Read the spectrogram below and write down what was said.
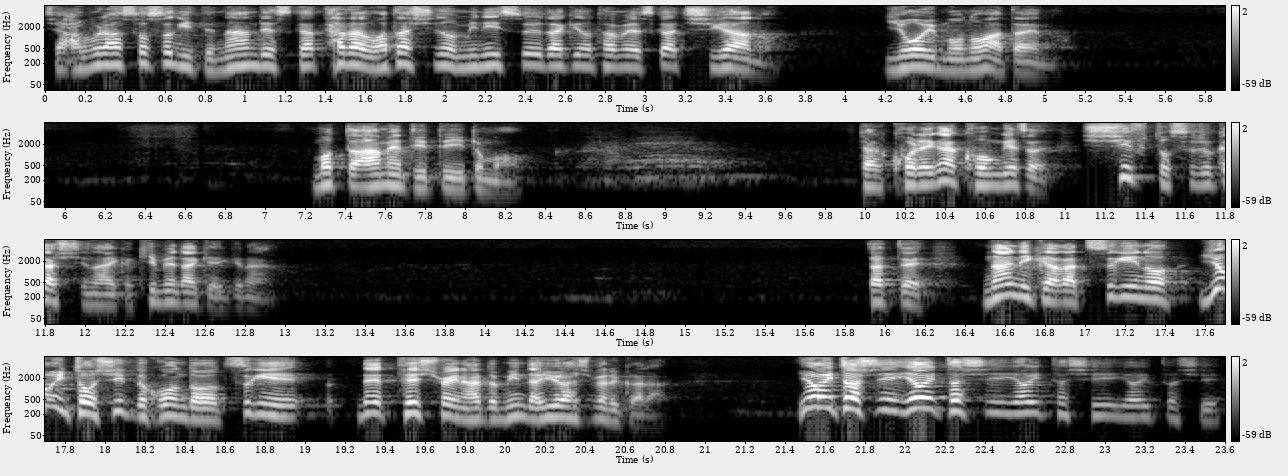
じゃあ油注ぎって何ですか？ただ私の身にするだけのためですか？違うの。良いものを与えるの。もっとアメンと言っていいと思う。だからこれが今月シフトするかしないか決めなきゃいけない。だって何かが次の良い年と今度次ねテシュレに入るとみんな言い始めるから。良い年、良い年、良い年、良い年。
